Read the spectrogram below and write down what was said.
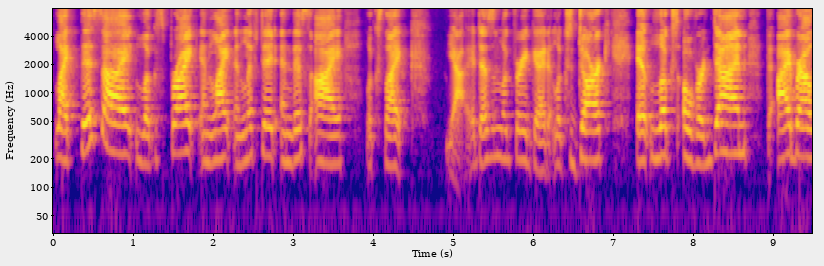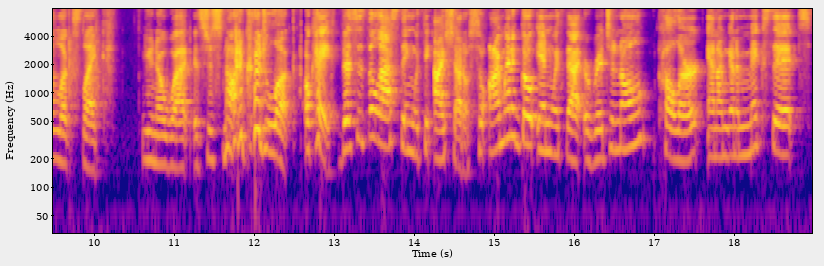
Like this eye looks bright and light and lifted, and this eye looks like yeah, it doesn't look very good. It looks dark. It looks overdone. The eyebrow looks like you know what? It's just not a good look. Okay this is the last thing with the eyeshadow. So i'm going to go in with that original color and i'm going to mix it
